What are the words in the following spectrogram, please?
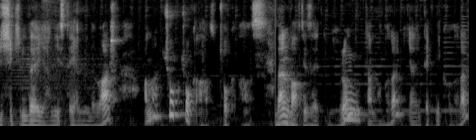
bir şekilde yani isteyenler de var. Ama çok çok az, çok az. Ben vaftiz etmiyorum Hmm. tam olarak yani teknik olarak.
